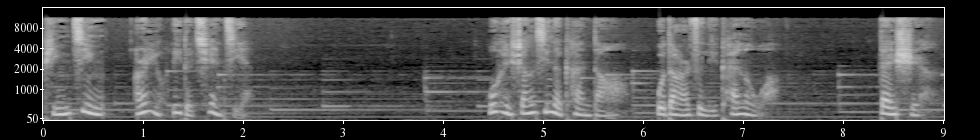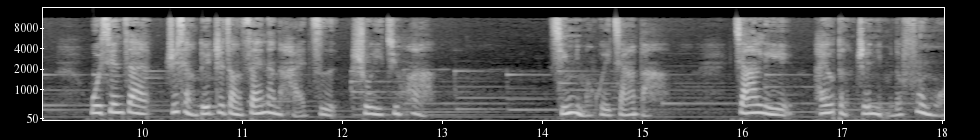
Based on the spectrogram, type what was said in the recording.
平静而有力的劝解。我很伤心的看到我的儿子离开了我，但是，我现在只想对制造灾难的孩子说一句话：，请你们回家吧，家里还有等着你们的父母。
